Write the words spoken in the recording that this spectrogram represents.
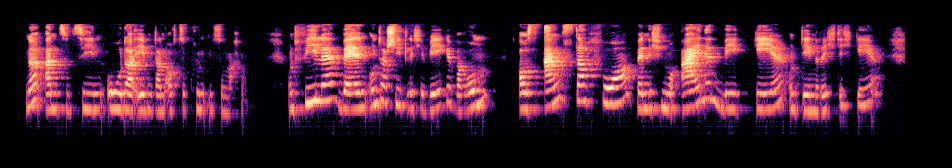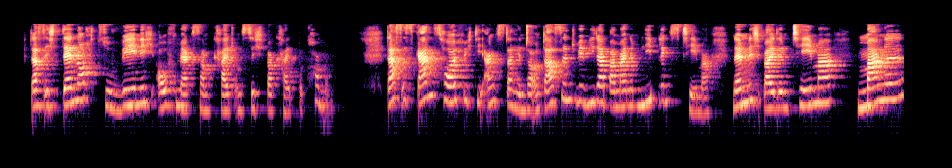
ne, anzuziehen oder eben dann auch zu Kunden zu machen. Und viele wählen unterschiedliche Wege. Warum? Aus Angst davor, wenn ich nur einen Weg gehe und den richtig gehe, dass ich dennoch zu wenig Aufmerksamkeit und Sichtbarkeit bekomme. Das ist ganz häufig die Angst dahinter. Und da sind wir wieder bei meinem Lieblingsthema, nämlich bei dem Thema Mangel,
